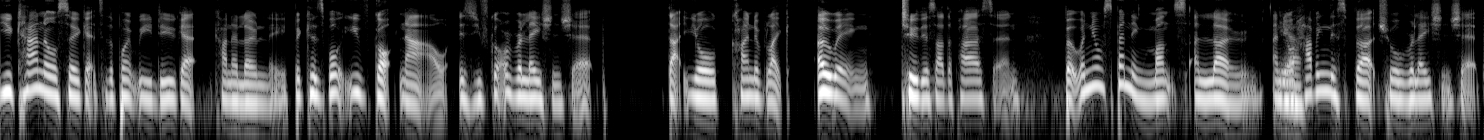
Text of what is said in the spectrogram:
you can also get to the point where you do get kind of lonely because what you've got now is you've got a relationship that you're kind of like owing to this other person. But when you're spending months alone and Yeah. you're having this virtual relationship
